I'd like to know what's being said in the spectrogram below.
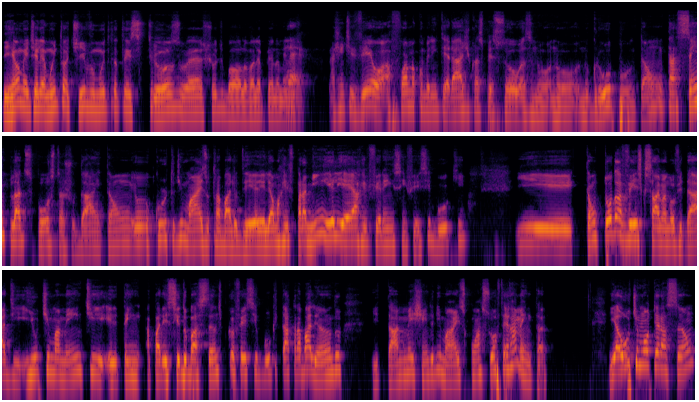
E realmente ele é muito ativo, muito atencioso, é show de bola, vale a pena mesmo. É, a gente vê a forma como ele interage com as pessoas no, no, no, grupo, então tá sempre lá disposto a ajudar. Então eu curto demais o trabalho dele. Ele é uma para mim ele é a referência em Facebook. E então toda vez que sai uma novidade, e ultimamente ele tem aparecido bastante porque o Facebook está trabalhando e está mexendo demais com a sua ferramenta. E a última alteração,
